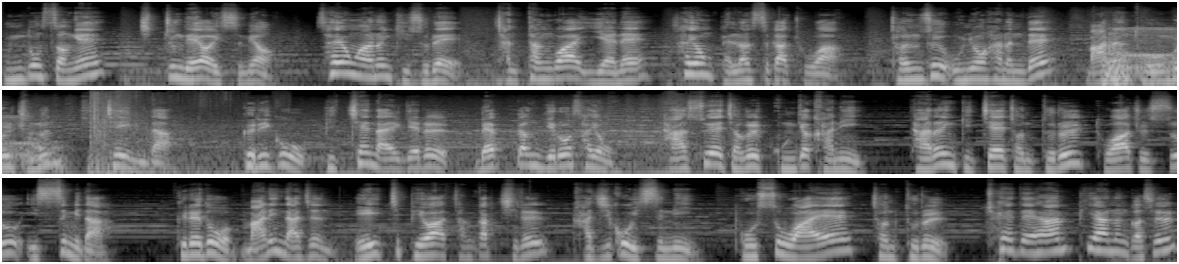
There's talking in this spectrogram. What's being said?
운동성에 집중되어 있으며 사용하는 기술에 잔탄과 이엔의 사용 밸런스가 좋아 전술 운용하는데 많은 도움을 주는 기체입니다. 그리고 빛의 날개를 맵 병기로 사용, 다수의 적을 공격하니 다른 기체의 전투를 도와줄 수 있습니다. 그래도 많이 낮은 HP와 장갑치를 가지고 있으니 보스와의 전투를 최대한 피하는 것을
